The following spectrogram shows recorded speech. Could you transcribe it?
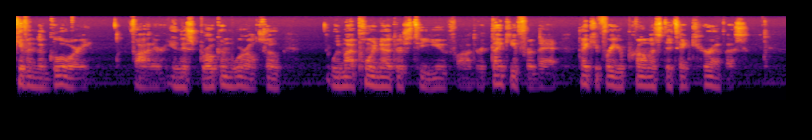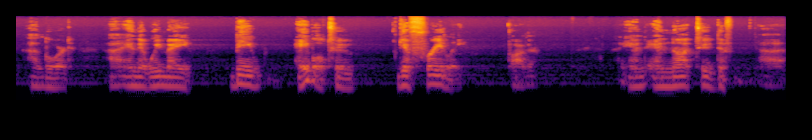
given the glory, Father, in this broken world so we might point others to you, Father. Thank you for that. Thank you for your promise to take care of us, uh, Lord, uh, and that we may be able to give freely, Father, and and not to, def, uh,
